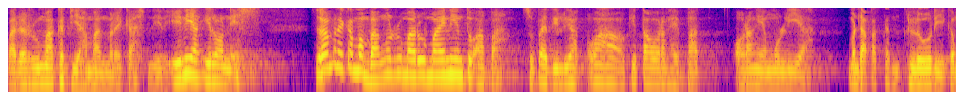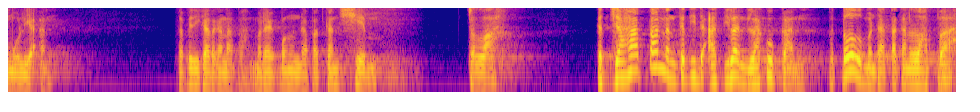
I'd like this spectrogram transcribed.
pada rumah kediaman mereka sendiri. Ini yang ironis. Setelah mereka membangun rumah-rumah ini untuk apa? Supaya dilihat, wow kita orang hebat, orang yang mulia, mendapatkan glory, kemuliaan. Tapi dikatakan apa? Mereka mendapatkan shame, celah. Kejahatan dan ketidakadilan dilakukan, betul mendatangkan laba.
